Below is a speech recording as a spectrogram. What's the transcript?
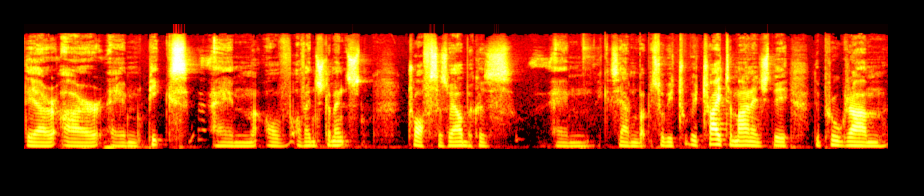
there are um, peaks um, of, of instruments, troughs as well, because um, concern. But so we, we try to manage the, the program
